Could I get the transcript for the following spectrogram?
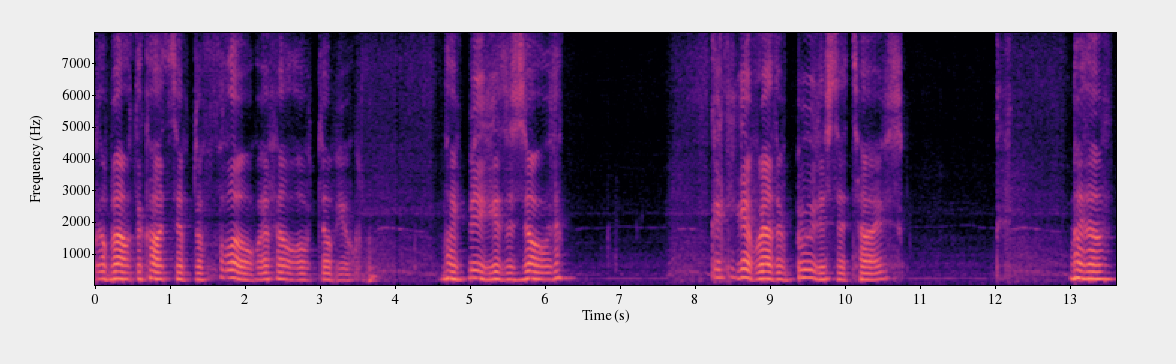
about the concept of flow, F-L-O-W like being in the zone. It can get rather Buddhist at times. But, um,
